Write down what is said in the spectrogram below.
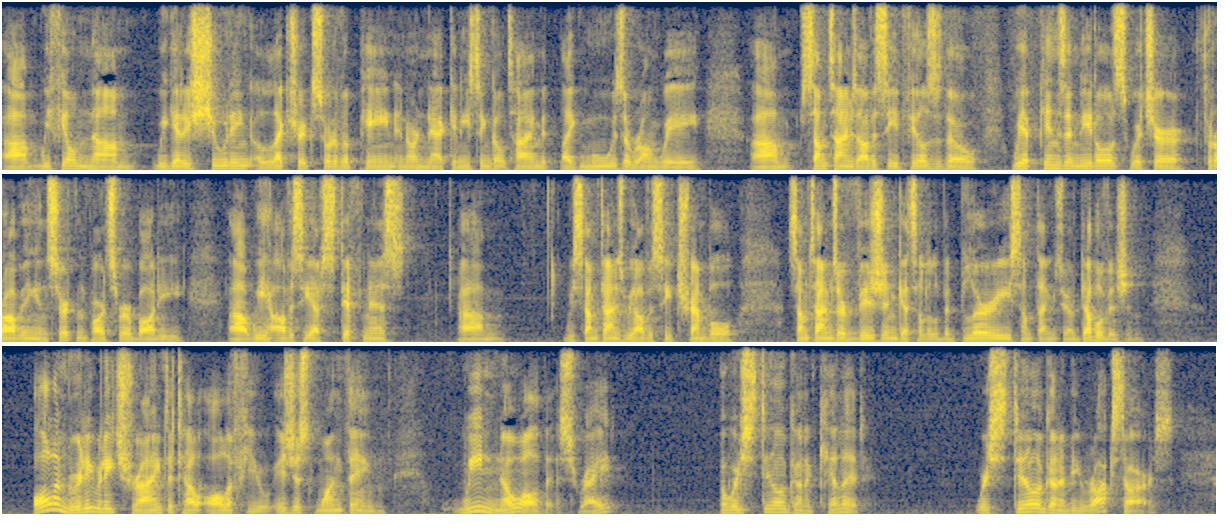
Um, we feel numb. We get a shooting electric sort of a pain in our neck any single time it like moves the wrong way. Um, sometimes, obviously, it feels as though we have pins and needles which are throbbing in certain parts of our body. Uh, we obviously have stiffness. Um, we sometimes we obviously tremble. Sometimes our vision gets a little bit blurry. Sometimes you have double vision. All I'm really, really trying to tell all of you is just one thing. We know all this, right? But we're still going to kill it. We're still going to be rock stars.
